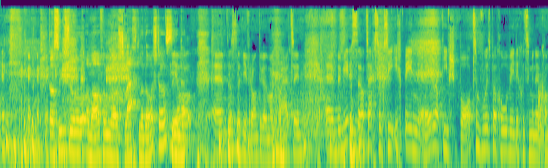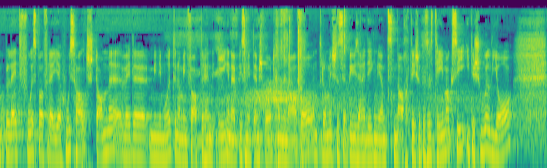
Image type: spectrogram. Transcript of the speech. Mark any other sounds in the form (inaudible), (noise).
(laughs) dass du schon am Anfang mal schlecht dastehst. Ja, ähm, dass die Fronten mal geklärt sind. Ähm, bei mir ist es tatsächlich so gewesen, ich bin relativ spät zum Fußball gekommen, weil ich aus einem komplett fußballfreien Haushalt stamme. Weder meine Mutter noch mein Vater haben irgendetwas mit dem Sport können anfangen und darum ist es bei uns auch nicht irgendwie am Nachttisch oder so ein Thema gewesen. In der Schule ja.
